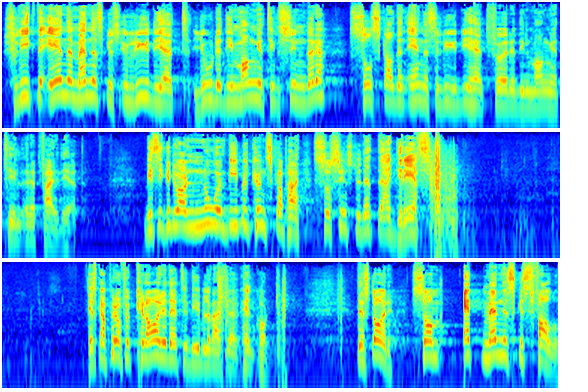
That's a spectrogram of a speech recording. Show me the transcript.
Slik det ene menneskets ulydighet gjorde de mange til syndere, så skal den enes lydighet føre de mange til rettferdighet. Hvis ikke du har noen bibelkunnskap her, så syns du dette er gresk. Jeg skal prøve å forklare dette bibelverset helt kort. Det står som ett menneskes fall.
